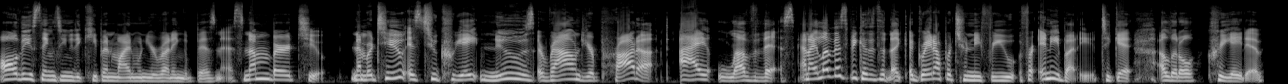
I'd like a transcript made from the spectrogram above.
All these things you need to keep in mind when you're running a business. Number two, Number two is to create news around your product. I love this. And I love this because it's like a great opportunity for you, for anybody to get a little creative.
